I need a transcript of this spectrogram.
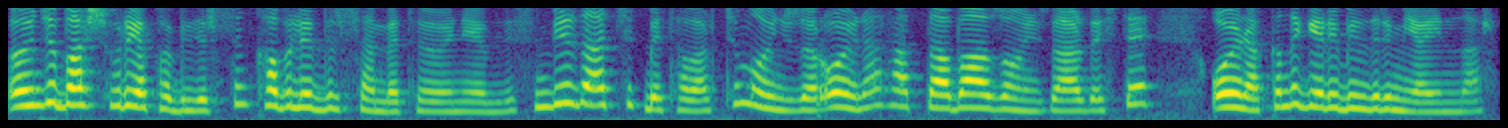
önce başvuru yapabilirsin, kabul edilirsen beta oynayabilirsin. Bir de açık beta var. Tüm oyuncular oynar. Hatta bazı oyuncular da işte oyun hakkında geri bildirim yayınlar.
